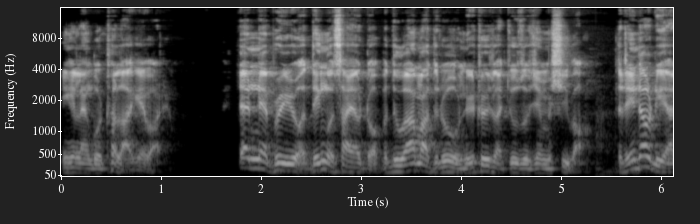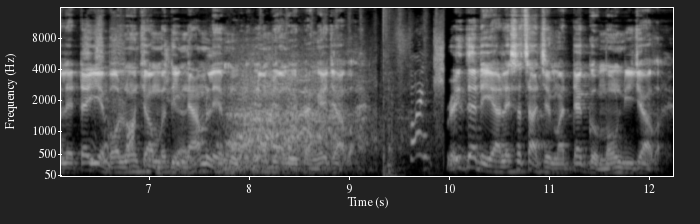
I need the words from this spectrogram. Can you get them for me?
အင်္ဂလန်ကိုထွက်လာခဲ့ပါတယ်။တက်နဲ့ဘရီတို့အသင်းကိုဆက်ရောက်တော့ဘယ်သူမှသူတို့ကိုနှွေးထွေးစွာကြိုးဆိုခြင်းမရှိပါဘူး။ တရင်တောက်တွေကလည်းတက်ရဲ့ဘောလုံးကြောင့်မသိနားမလည်မှုလောက်ပြောင်ဝေဖန်ခဲ့ကြပါတယ်။ပရိသတ်တွေကလည်းဆက်ဆက်ချင်းမှာတက်ကိုမုန်းတီးကြပါတယ်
